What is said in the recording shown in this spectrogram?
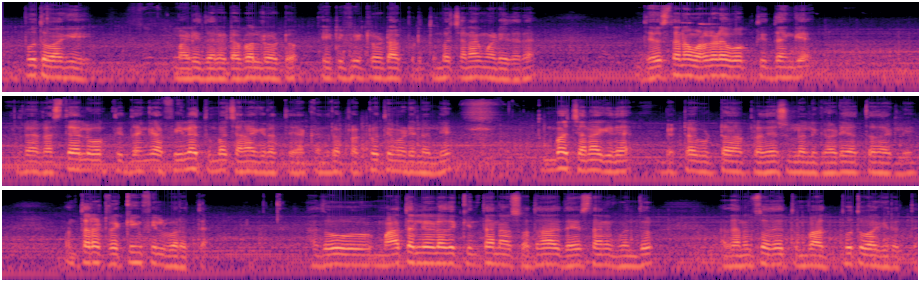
ಅದ್ಭುತವಾಗಿ ಮಾಡಿದ್ದಾರೆ double road eighty feet road ಹಾಕ್ಬಿಟ್ಟು ತುಂಬ ಚೆನ್ನಾಗಿ ಮಾಡಿದ್ದಾರೆ. ದೇವಸ್ಥಾನ ಒಳಗಡೆ ಹೋಗ್ತಿದ್ದಂಗೆ, ಅಂದರೆ ರಸ್ತೆಯಲ್ಲಿ ಹೋಗ್ತಿದ್ದಂಗೆ ಆ ಫೀಲೇ ತುಂಬ ಚೆನ್ನಾಗಿರುತ್ತೆ. ಯಾಕಂದರೆ ಪ್ರಕೃತಿ ಮಡಿಲಲ್ಲಿ ತುಂಬ ಚೆನ್ನಾಗಿದೆ. ಬೆಟ್ಟ ಗುಡ್ಡ ಪ್ರದೇಶಗಳಲ್ಲಿ ಗಾಡಿ ಹತ್ತೋದಾಗಲಿ ಒಂಥರ ಟ್ರೆಕ್ಕಿಂಗ್ ಫೀಲ್ ಬರುತ್ತೆ. ಅದು ಮಾತಲ್ಲಿ ಹೇಳೋದಕ್ಕಿಂತ ನಾವು ಸ್ವತಃ ದೇವಸ್ಥಾನಕ್ಕೆ ಬಂದು ಅದು ಅನಿಸೋದೇ ತುಂಬ ಅದ್ಭುತವಾಗಿರುತ್ತೆ.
